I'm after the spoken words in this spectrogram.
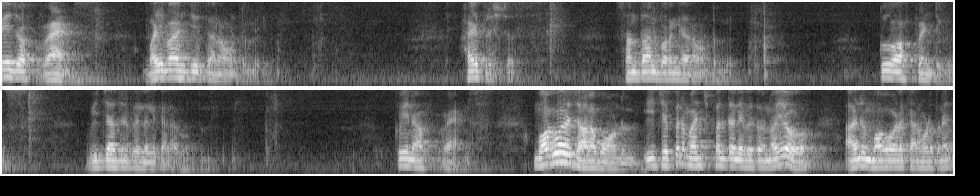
పేజ్ ఆఫ్ వ్యాండ్స్ వైవాహిక జీవితం ఎలా ఉంటుంది? హై ప్రెస్టస్ సంతానపరంగా ఎలా ఉంటుంది? టూ ఆఫ్ పెంటికల్స్ విద్యార్థుల పిల్లలకి ఎలా ఉంటుంది? క్వీన్ ఆఫ్ వ్యాండ్స్ మగవారు చాలా బాగుంటుంది. ఈ చెప్పిన మంచి ఫలితాలు ఏవైతే ఉన్నాయో అని మగవాళ్ళకి కనబడుతున్నాయి.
